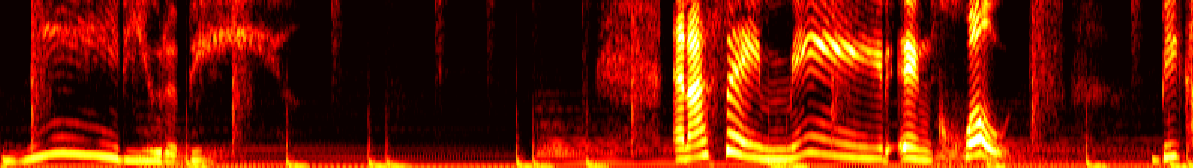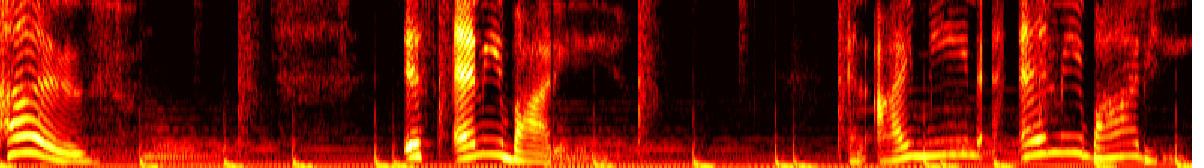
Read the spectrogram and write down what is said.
need you to be. And I say need in quotes because if anybody, and I mean anybody,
